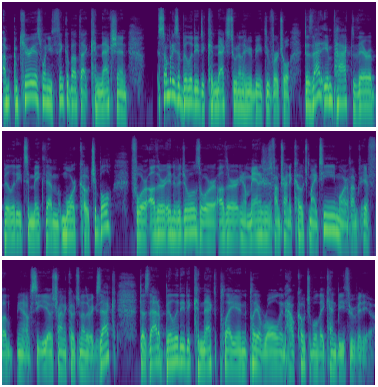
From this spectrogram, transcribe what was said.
I'm, I'm curious when you think about that connection, somebody's ability to connect to another human being through virtual does that impact their ability to make them more coachable for other individuals or other you know managers if i'm trying to coach my team or if i'm if a you know ceo is trying to coach another exec does that ability to connect play in play a role in how coachable they can be through video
